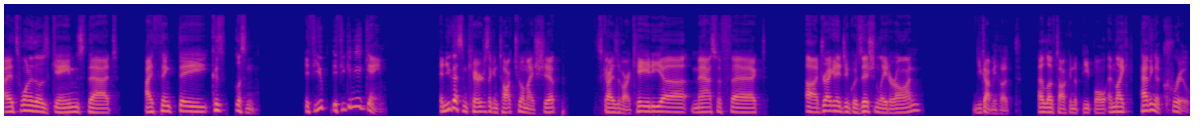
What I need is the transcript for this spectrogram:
It's one of those games that I think they because listen, if you if you give me a game and you got some characters I can talk to on my ship, Skies of Arcadia, Mass Effect, uh, Dragon Age Inquisition later on, you got me hooked. I love talking to people and like having a crew.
